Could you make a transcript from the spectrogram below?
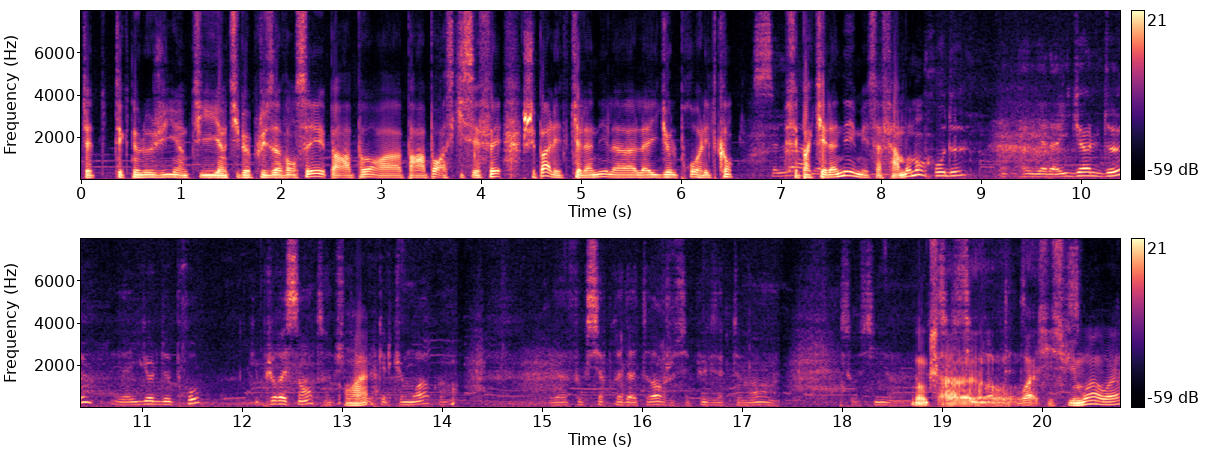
peut-être technologie un petit, un petit peu plus avancée par rapport à, par rapport à ce qui s'est fait. Je sais pas, elle est de quelle année la, la Eagle Pro? Elle est de quand? Je sais pas quelle année, mais ça fait un moment. Pro 2. Il y a la Eagle 2 et la Eagle 2 Pro qui est plus récente, je sais Ouais. pas, il y a quelques mois quoi. Et la Foxeer Predator, je sais plus exactement. C'est aussi. euh, Donc ça, mois, euh, ouais, 6-8 mois, ouais.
